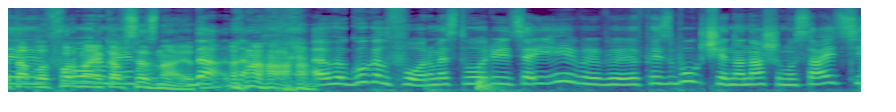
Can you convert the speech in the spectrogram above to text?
Це та платформа, яка все знає. Да, так? да. Е, Google форми створюються і в Facebook чи на нашому сайті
